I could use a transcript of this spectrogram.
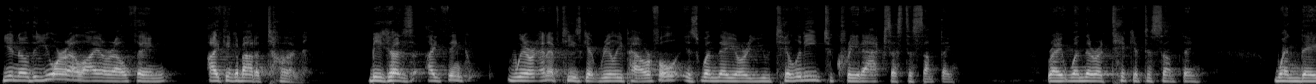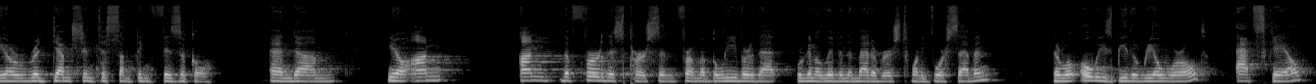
you know, the URL IRL thing, I think about a ton because I think where NFTs get really powerful is when they are a utility to create access to something, right? When they're a ticket to something, when they are redemption to something physical. And, um, you know, I'm, I'm the furthest person from a believer that we're going to live in the metaverse 24 7. There will always be the real world at scale,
